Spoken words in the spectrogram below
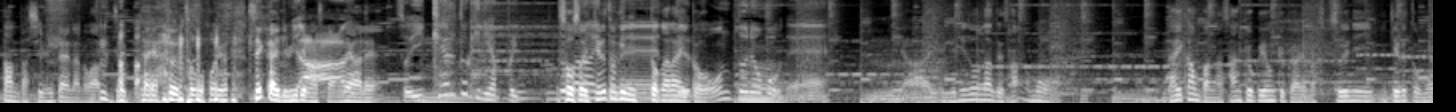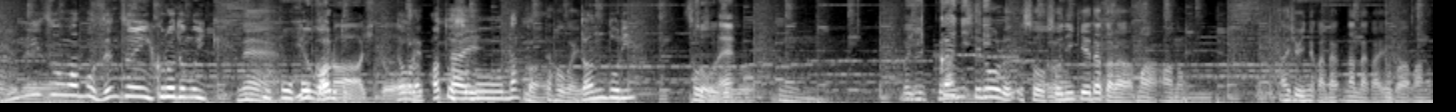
たんだしみたいなのは絶対あると思います世界で見てますからねあれ。そう、行けるときにやっぱり、そうそう行ける時に行っとかないと。本当に思うね。うん。いやーユニゾンなんてさもう大看板が3曲4曲あれば普通に行けると思うので。ユニゾンはもう全然いくらでも行くね方法があると思う。な、人。だからあとそのなんか段取り？そうそうそうそう。ね。うん。まあ、一クラン回に、チロールそううん。ソニー系だから、まああの相性いいのかななんだかよくはあの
